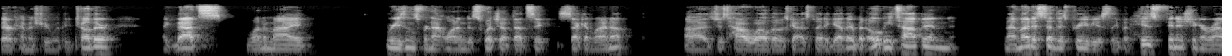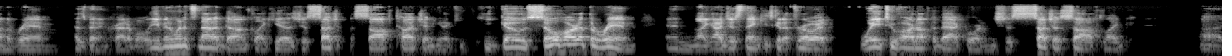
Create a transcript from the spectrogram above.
their chemistry with each other. Like that's one of my reasons for not wanting to switch up that second lineup. Uh, it's just how well those guys play together. But Obi Toppin, and I might have said this previously, but his finishing around the rim has been incredible. Even when it's not a dunk, like he has just such a soft touch, and he like he goes so hard at the rim, and like I just think he's going to throw it way too hard off the backboard, and it's just such a soft like uh,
